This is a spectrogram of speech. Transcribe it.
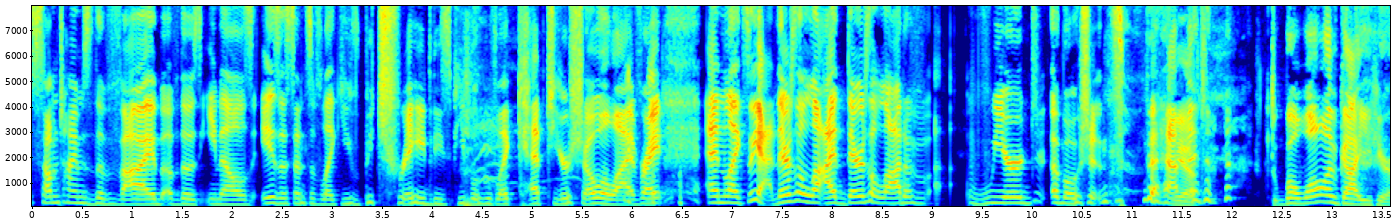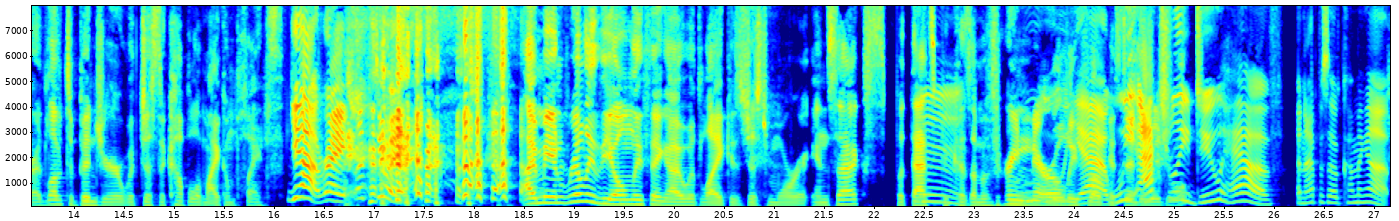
sometimes the vibe of those emails is a sense of like you've betrayed these people who've like kept your show alive, right? and like so yeah, there's a lot there's a lot of weird emotions that happen. Yeah. Well while i've got you here i'd love to binge your with just a couple of my complaints Yeah, right. Let's do it. I mean, really, the only thing I would like is just more insects, but that's Mm. because I'm a very Ooh, narrowly yeah, focused Yeah, we individual. actually do have an episode coming up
